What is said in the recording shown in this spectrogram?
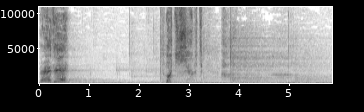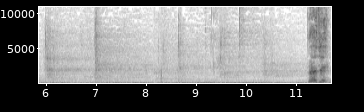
Тедди! О, черт! Тедди!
